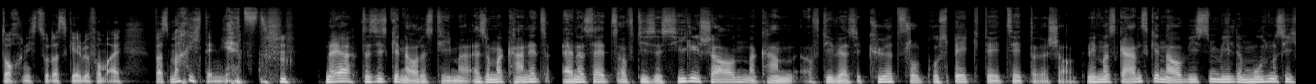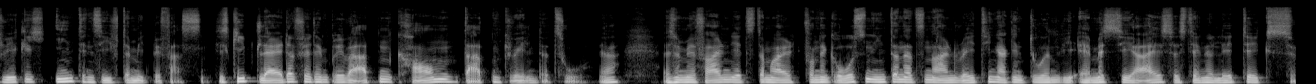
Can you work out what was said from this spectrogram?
doch nicht so das Gelbe vom Ei. Was mache ich denn jetzt? Naja, das ist genau das Thema. Also man kann jetzt einerseits auf diese Siegel schauen, man kann auf diverse Kürzel, Prospekte etc. schauen. Wenn man es ganz genau wissen will, dann muss man sich wirklich intensiv damit befassen. Es gibt leider für den Privaten kaum Datenquellen dazu. Ja? Also mir fallen jetzt einmal von den großen internationalen Ratingagenturen wie MSCI, Sustainalytics,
